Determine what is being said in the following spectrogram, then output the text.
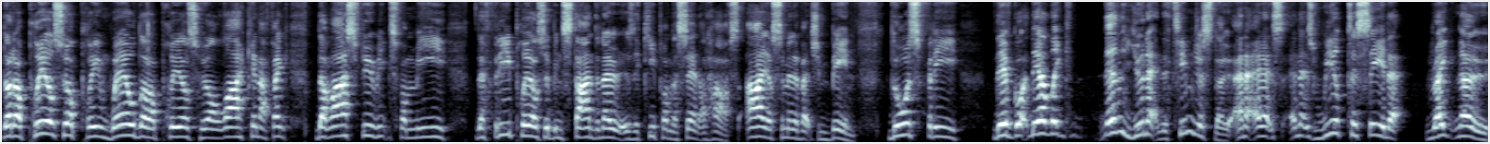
There are players who are playing well, there are players who are lacking. I think the last few weeks for me, the three players who've been standing out is the keeper and the centre halves, Ajer, Simunovic and Bain. Those three, they've got they're like they're the unit in the team just now. And, and it's and it's weird to say that right now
